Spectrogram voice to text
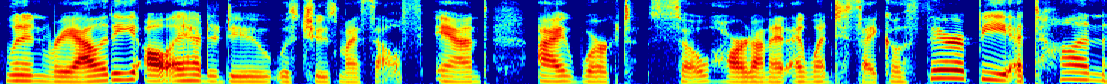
when in reality, all I had to do was choose myself. And I worked so hard on it. I went to psychotherapy a ton.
